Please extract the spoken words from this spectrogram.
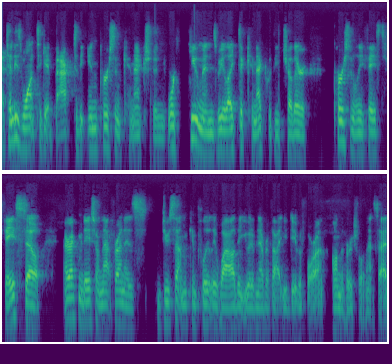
attendees want to get back to the in-person connection. We're humans; we like to connect with each other personally, face to face. So my recommendation on that front is do something completely wild that you would have never thought you'd do before on, on the virtual event side.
